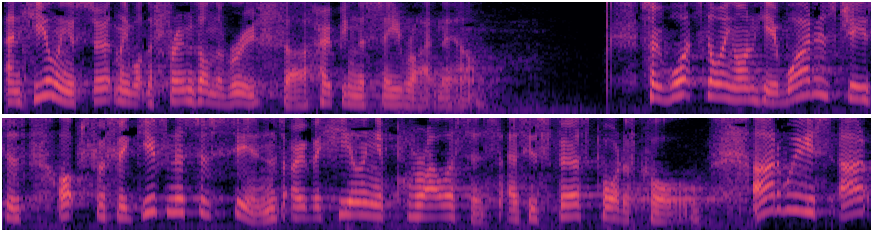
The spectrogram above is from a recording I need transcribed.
And healing is certainly what the friends on the roof are hoping to see right now. So, what's going on here? Why does Jesus opt for forgiveness of sins over healing of paralysis as his first port of call? Are we, are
